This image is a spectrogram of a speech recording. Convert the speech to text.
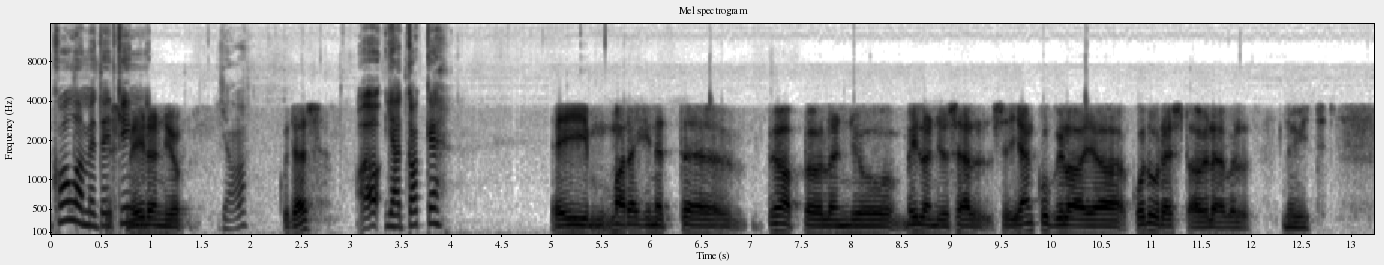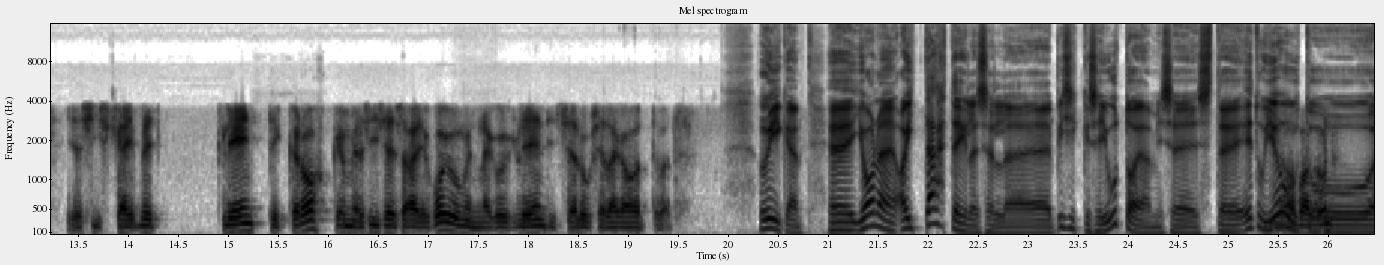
kaua me teid kinni? meil on ju. kuidas? jätkake. ei, ma räägin, et äh, pühapäeval on ju, meil on ju seal see Jänku küla ja koduresto üleval nüüd. ja siis käib neid kliente ikka rohkem ja siis ei saa ju koju minna, kui kliendid seal ukse taga ootavad õige. Joone, aitäh teile selle pisikese jutuajamise eest, edu, jõudu no,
